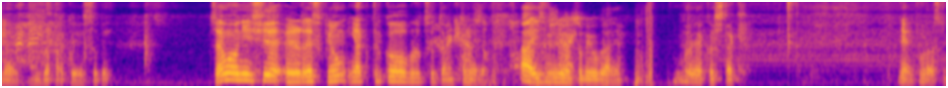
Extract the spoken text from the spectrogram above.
No, zaparkuję sobie. Czemu oni się respią, jak tylko obrócę tę kamerę? A, i zmieniłem sobie ubranie. Bo jakoś tak... Nie, po prostu.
